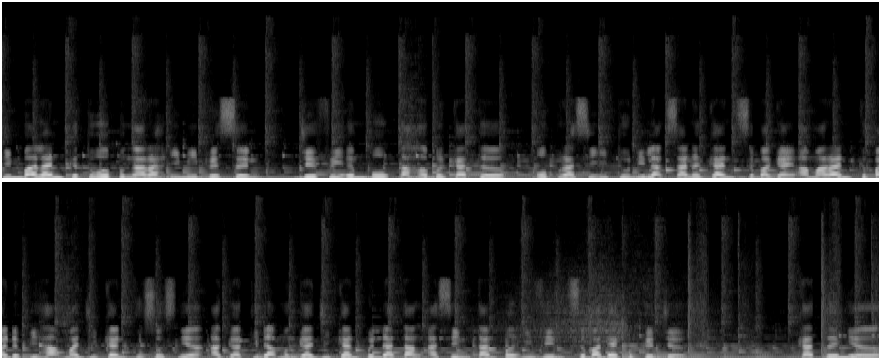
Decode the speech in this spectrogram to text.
Timbalan Ketua Pengarah Imigresen, Jeffrey Embok Taha berkata, operasi itu dilaksanakan sebagai amaran kepada pihak majikan khususnya agar tidak menggajikan pendatang asing tanpa izin sebagai pekerja. Katanya,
